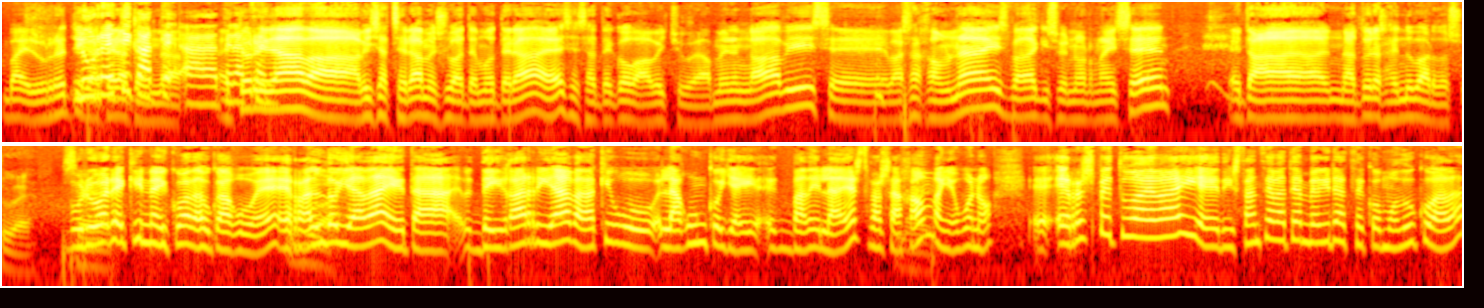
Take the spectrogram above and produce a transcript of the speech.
Bai, lurretik, Lurretik ateratzen ate- da. ateratzen. Etorri da, ba, abisatzera, mezu bat emotera, ez? Esateko, ba, bitxu, hemen gabiz, e, basa jaun naiz, badakizuen hor naizen, eta natura zaindu behar dozue. Buruarekin nahikoa daukagu, eh? Erraldoia da eta deigarria badakigu lagunkoia badela, ez? Basa jaun, baina bueno, e, errespetua bai, e, distantzia batean begiratzeko modukoa da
